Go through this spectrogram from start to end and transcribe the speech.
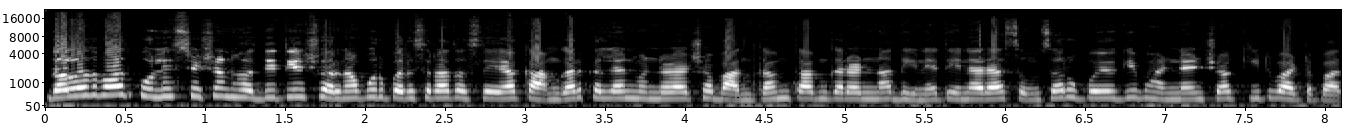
दौलताबाद पोलीस स्टेशन हद्दीतील शरणापूर परिसरात असलेल्या कामगार कल्याण मंडळाच्या बांधकाम कामगारांना देण्यात येणाऱ्या संसार उपयोगी भांड्यांच्या किट वाटपात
